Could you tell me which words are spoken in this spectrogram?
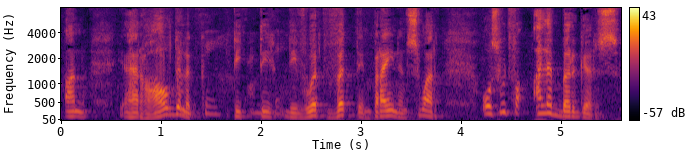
aan herhaaldelik die die die woord wit en bruin en swart. Ons moet vir alle burgers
